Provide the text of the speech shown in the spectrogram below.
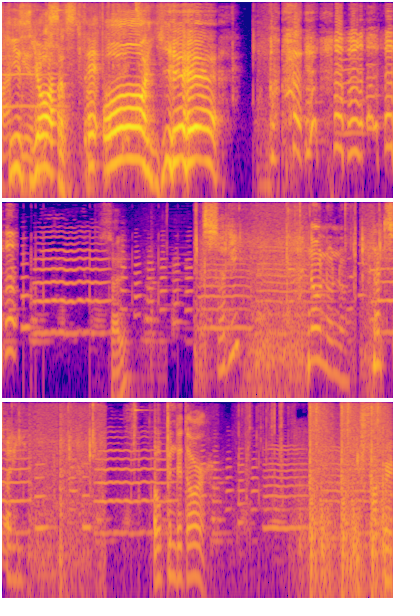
Fuck he's you, yours. racist. Eh, oh, yeah. Sorry? Sorry? No, no, no. Not sorry. Open the door. You fucker.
